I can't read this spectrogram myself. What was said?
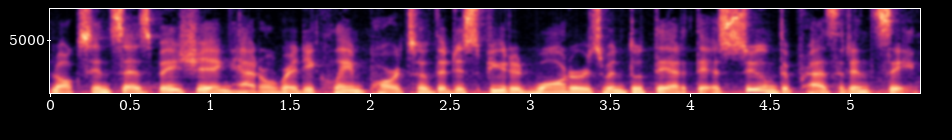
Locsin says Beijing had already claimed parts of the disputed waters when Duterte assumed the presidency.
